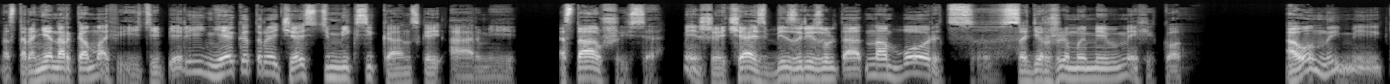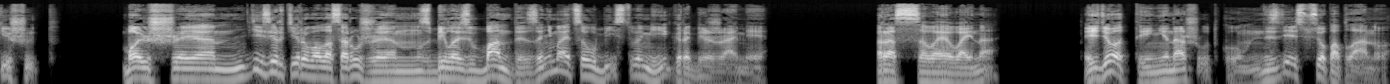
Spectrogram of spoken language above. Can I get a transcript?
На стороне наркомафии теперь и некоторая часть мексиканской армии. Оставшаяся, меньшая часть безрезультатно борется с содержимыми в Мехико. А он ими кишит. Большая дезертировала с оружием, сбилась в банды, занимается убийствами и грабежами. Расовая война идет и не на шутку, здесь все по плану.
